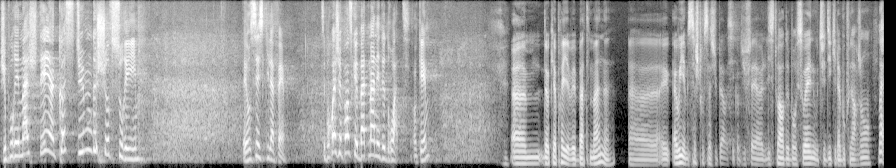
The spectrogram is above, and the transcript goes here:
je pourrais m'acheter un costume de chauve-souris. Et on sait ce qu'il a fait. C'est pourquoi je pense que Batman est de droite, ok? Euh, donc après, il y avait Batman. Euh, et- ah oui, mais ça, je trouve ça super aussi quand tu fais euh, l'histoire de Bruce Wayne où tu dis qu'il a beaucoup d'argent Ouais.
